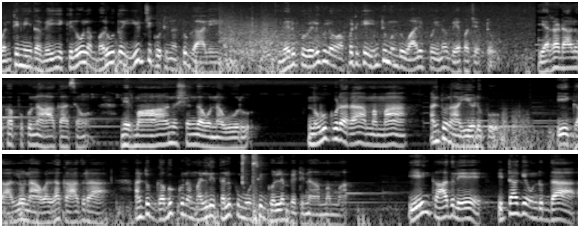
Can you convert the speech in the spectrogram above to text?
ఒంటి మీద వెయ్యి కిలోల బరువుతో ఈడ్చి కొట్టినట్టు గాలి. మెరుపు వెలుగులో అప్పటికే ఇంటి ముందు వాలిపోయిన వేప చెట్టు. ఎర్రడాలు కప్పుకున్న ఆకాశం నిర్మానుష్యంగా ఉన్న ఊరు. నువ్వు కూడా రా అమ్మమ్మ అంటూ నా ఏడుపు. ఈ గాల్లో నా వల్ల కాదురా అంటూ గబుక్కున మళ్ళీ తలుపు మూసి గొల్లెం పెట్టిన అమ్మమ్మ. ఏం కాదులే ఇట్టాగే ఉండుద్దా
